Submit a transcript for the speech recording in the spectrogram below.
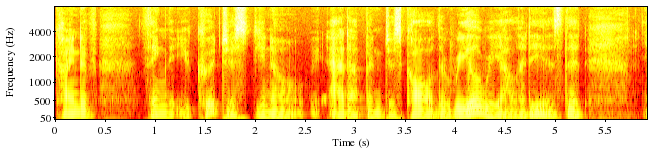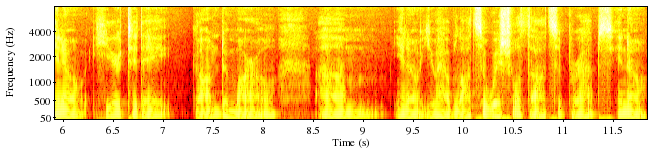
kind of thing that you could just, you know, add up and just call the real reality is that, you know, here today, gone tomorrow. Um, you know, you have lots of wishful thoughts of perhaps, you know,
